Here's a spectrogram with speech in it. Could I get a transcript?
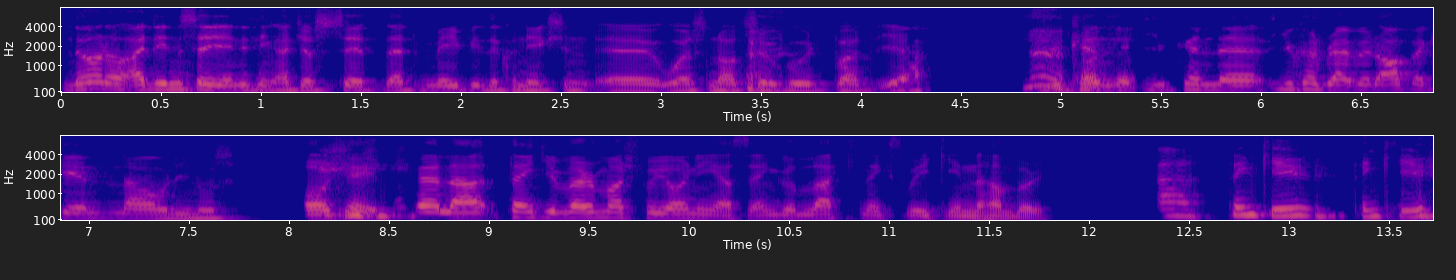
no no I didn't say anything. I just said that maybe the connection uh, was not so good. But yeah, you can Okay. you can uh, you can wrap it up again now, Linus. Okay, Bella, thank you very much for joining us and good luck next week in Hamburg. Ah, thank you. Thank you.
